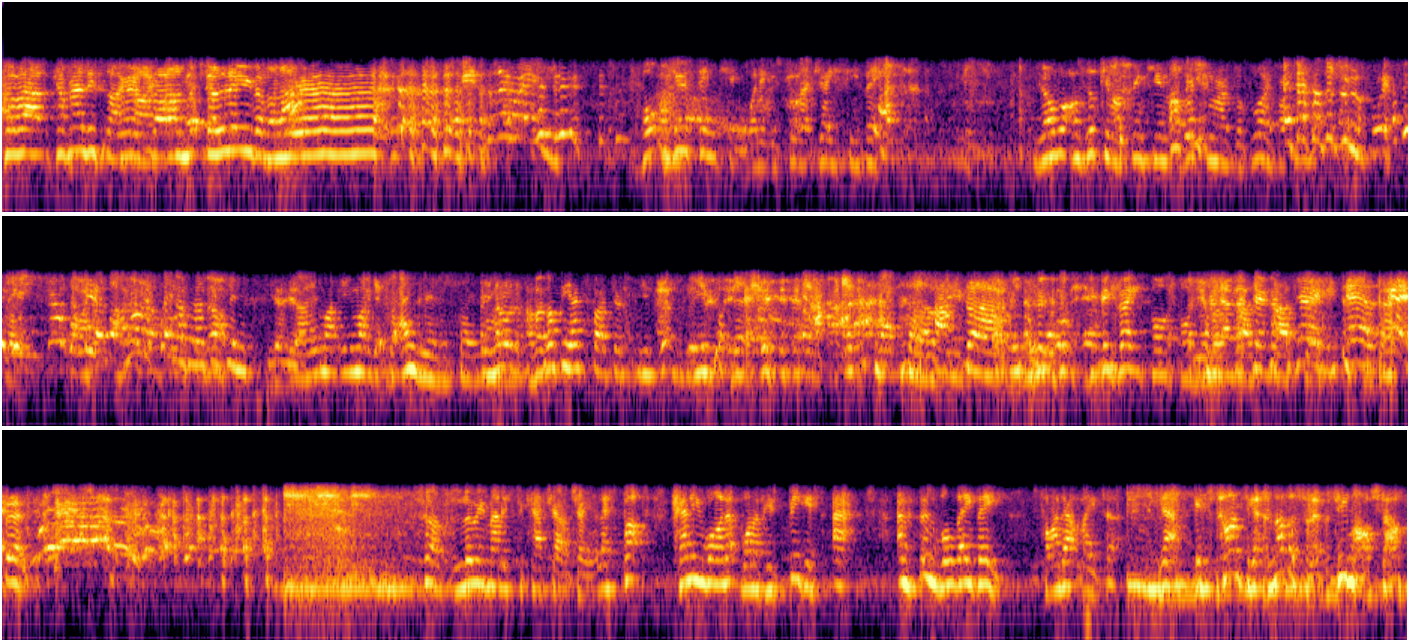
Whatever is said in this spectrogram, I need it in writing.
Come out, come round this side, Yes, guys. Unbelievable. Yeah. What were you thinking when it was still at JCB? You know what, I was looking, I was thinking, I oh, recognise the voice. I That's what I'm thinking. I'm thinking, I'm not saying nothing. I'm thinking, Yeah, you yeah. know, he might, he might get a bit angry and just say, You know, have I got the X Factor? You've got, you've got the X Factor. It'd be great sport for you. We'll have a different So, Louis managed to catch out JLS, but can he wind up one of his biggest acts? And who will they be? Find out later. Now, it's time to get another celebrity masked up.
